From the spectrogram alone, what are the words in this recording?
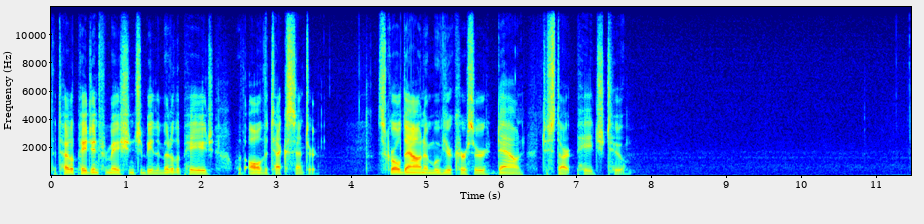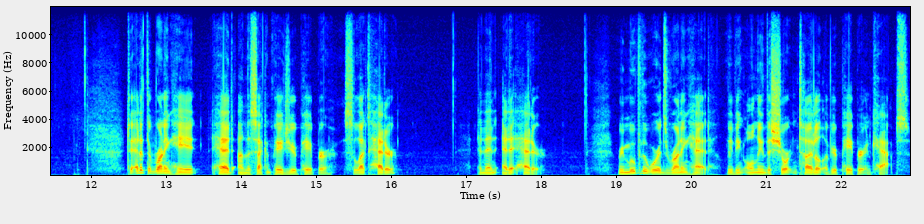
The title page information should be in the middle of the page with all the text centered. Scroll down and move your cursor down to start page 2. To edit the running head on the second page of your paper, select Header and then Edit Header. Remove the words running head, leaving only the shortened title of your paper in caps.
